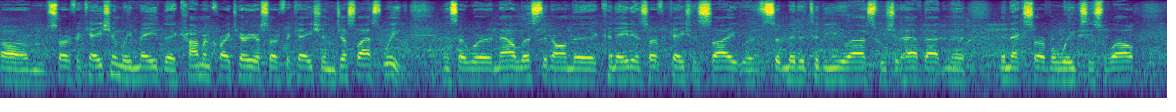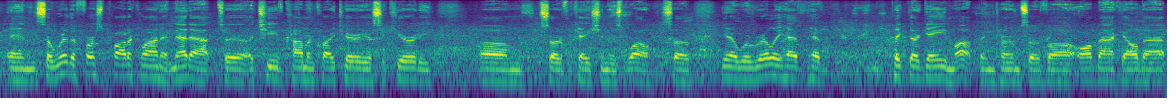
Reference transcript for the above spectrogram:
um, certification. We made the common criteria certification just last week, and so we're now listed on the Canadian certification site. We've submitted to the U.S. We should have that in the, the next several weeks as well. And so we're the first product line at NetApp to achieve common criteria security um, certification as well. So you know we really have, have picked their game up in terms of uh, RBAC, LDAP,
